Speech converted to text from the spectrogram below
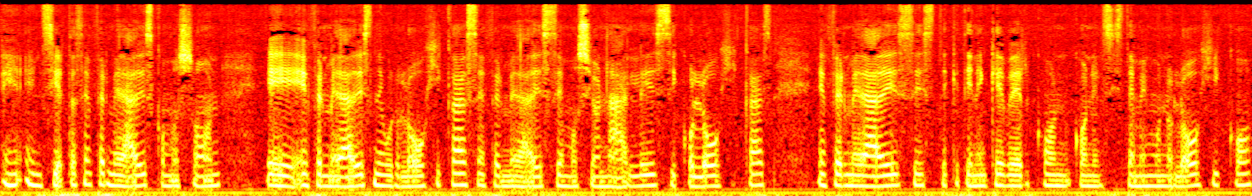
en, ciertas enfermedades como son eh, enfermedades neurológicas, enfermedades emocionales, psicológicas, enfermedades este, que tienen que ver con, con el sistema inmunológico.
